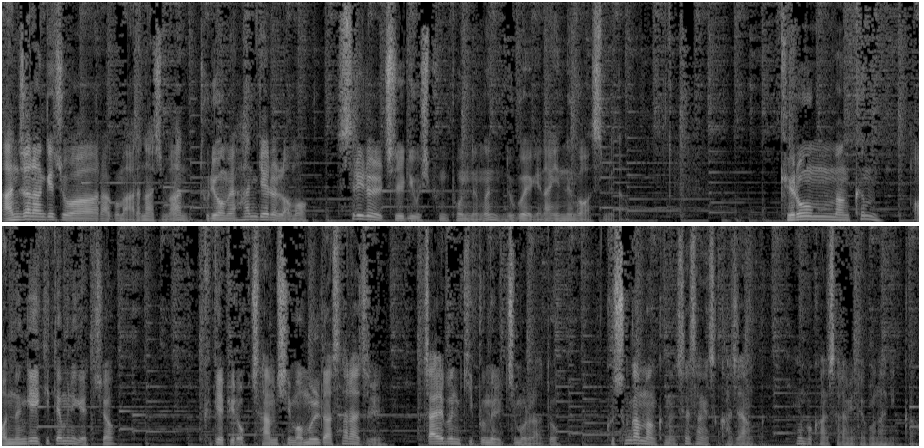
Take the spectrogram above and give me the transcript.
안전한 게 좋아라고 말은 하지만 두려움의 한계를 넘어 스릴을 즐기고 싶은 본능은 누구에게나 있는 것 같습니다. 괴로움만큼 얻는 게 있기 때문이겠죠. 그게 비록 잠시 머물다 사라질 짧은 기쁨일지 몰라도 그 순간만큼은 세상에서 가장 행복한 사람이 되곤 하니까.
